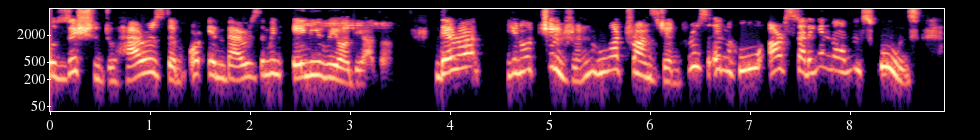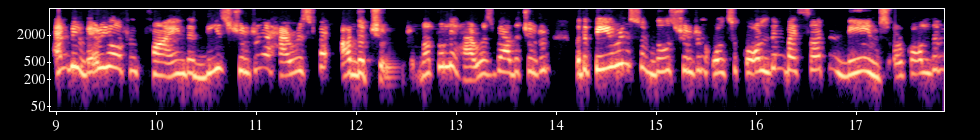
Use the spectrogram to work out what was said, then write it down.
position to harass them or embarrass them in any way or the other. There are you know children who are transgenders and who are studying in normal schools. And we very often find that these children are harassed by other children. Not only harassed by other children but the parents of those children also call them by certain names or call them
